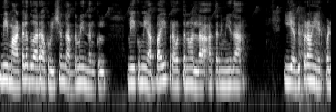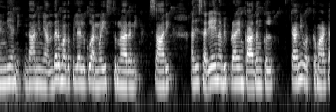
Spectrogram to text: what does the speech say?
మీ మాటల ద్వారా ఒక విషయం అర్థమైంది అంకుల్. మీకు మీ అబ్బాయి ప్రవర్తన వల్ల అతని మీద ఈ అభిప్రాయం ఏర్పడింది అని. దానిని అందరు మగపిల్లలకు అన్వయిస్తున్నారని. సారీ అది సరి అయిన అభిప్రాయం కాదంకుల్. కానీ ఒక్క మాట.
